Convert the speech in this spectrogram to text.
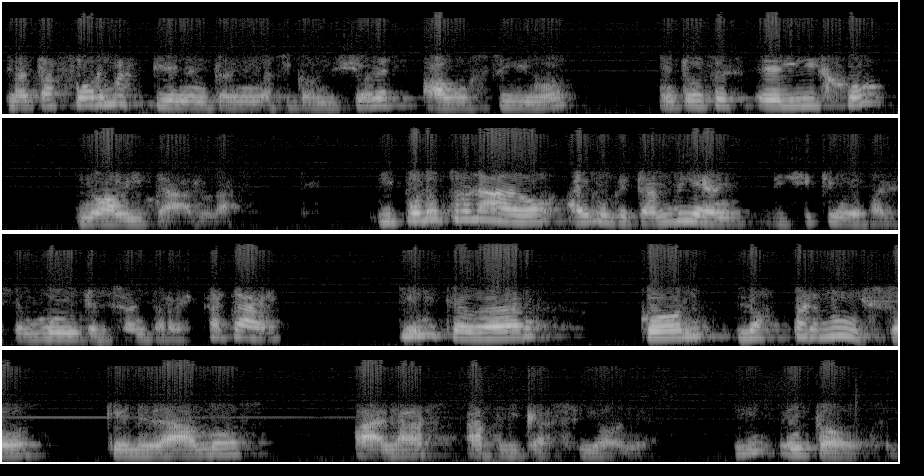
plataformas tienen términos y condiciones abusivos, entonces elijo no habitarlas. Y por otro lado, algo que también dije que me parece muy interesante rescatar, tiene que ver con los permisos que le damos a las aplicaciones. Entonces,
